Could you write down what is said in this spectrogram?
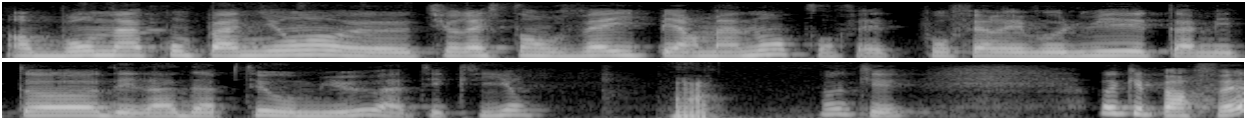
en bon accompagnant, tu restes en veille permanente, en fait, pour faire évoluer ta méthode et l'adapter au mieux à tes clients. Voilà. Ok. Ok, parfait.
